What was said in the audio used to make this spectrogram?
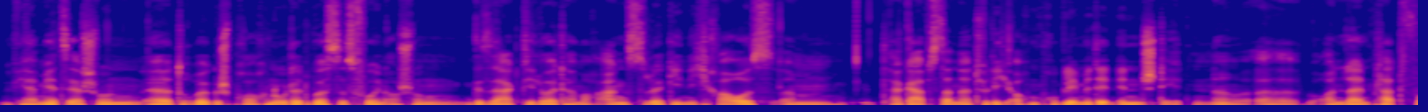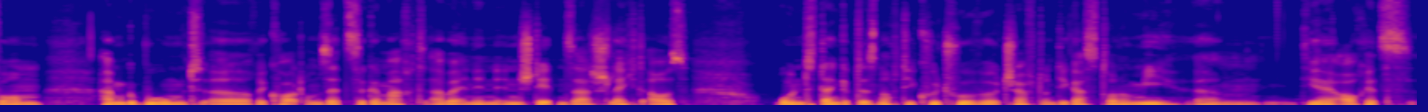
Wir haben jetzt ja schon äh, drüber gesprochen, oder du hast es vorhin auch schon gesagt, die Leute haben auch Angst oder gehen nicht raus. Ähm, da gab es dann natürlich auch ein Problem mit den Innenstädten. Ne? Äh, Online-Plattformen haben geboomt, äh, Rekordumsätze gemacht, aber in den Innenstädten sah es schlecht aus. Und dann gibt es noch die Kulturwirtschaft und die Gastronomie, ähm, die ja auch jetzt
